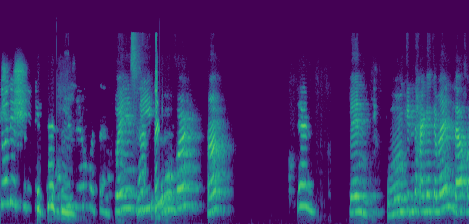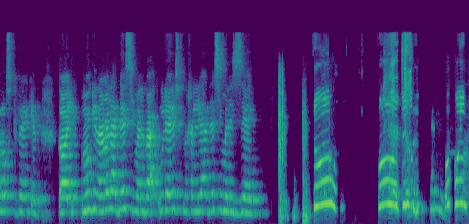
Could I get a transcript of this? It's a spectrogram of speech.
23 decimal 23 over 23 10 over? ها 10 10 وممكن حاجة كمان؟ لا خلاص كفاية كده. طيب ممكن نعملها decimal بقى. قول يا يوسف نخليها decimal إزاي؟ Two. Two two two point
